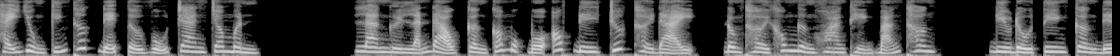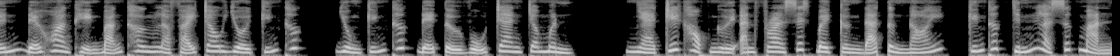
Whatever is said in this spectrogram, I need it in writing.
Hãy dùng kiến thức để tự vũ trang cho mình. Là người lãnh đạo cần có một bộ óc đi trước thời đại, đồng thời không ngừng hoàn thiện bản thân. Điều đầu tiên cần đến để hoàn thiện bản thân là phải trau dồi kiến thức, dùng kiến thức để tự vũ trang cho mình. Nhà triết học người Anh Francis Bacon đã từng nói, kiến thức chính là sức mạnh.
